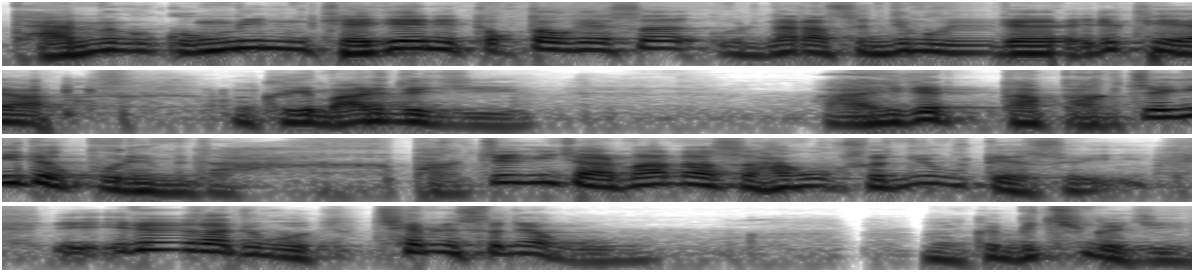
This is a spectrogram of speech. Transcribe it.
대한민국 국민 개개인이 똑똑해서 우리나라 선진국이 돼. 이렇게 해야 그게 말이 되지. 아, 이게 다 박정희 덕분입니다. 박정희 잘 만나서 한국 선진국 됐어요. 이래가지고 체면이 쓰냐고. 그 미친 거지.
